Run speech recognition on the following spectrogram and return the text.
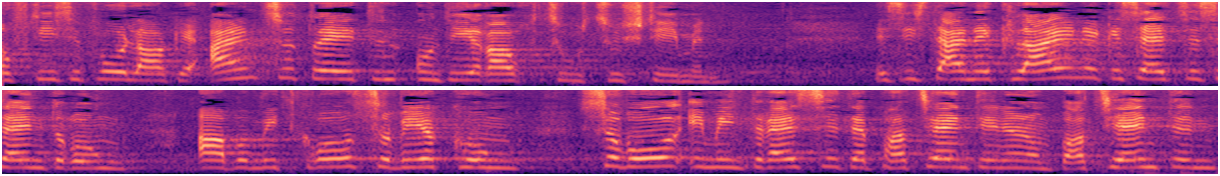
auf diese Vorlage einzutreten und ihr auch zuzustimmen. Es ist eine kleine Gesetzesänderung, aber mit großer Wirkung, sowohl im Interesse der Patientinnen und Patienten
